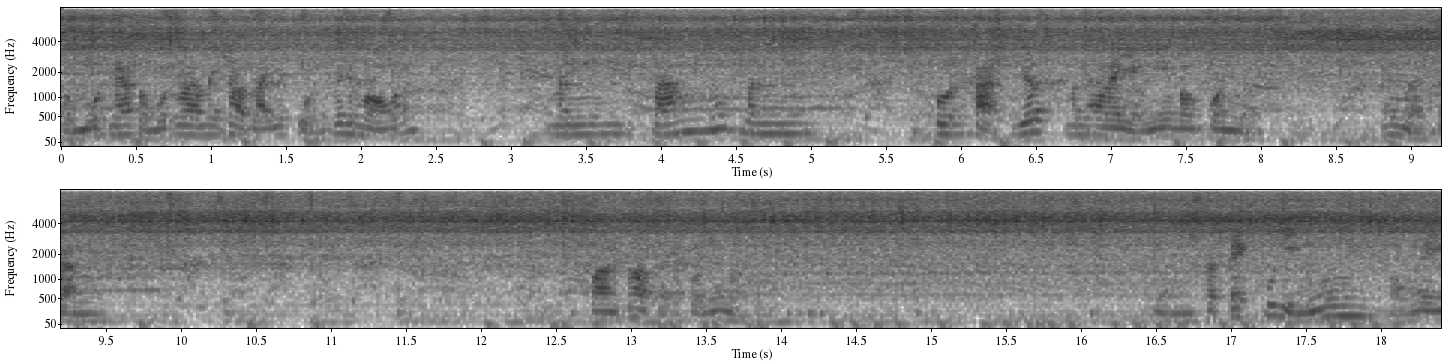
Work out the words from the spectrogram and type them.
สมมุตินะ สมมุติว่าไม่ชอบลายญี่ปุ่นก็จะมองว่ามันซ้ำมันคนปักเยอะมันอะไรอย่างนี้บางคนแบบไม่เหมือนกัน ความชอบแต่ละคนไม่เหมือนกันอย่างสเปคผู้หญิงของเอง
